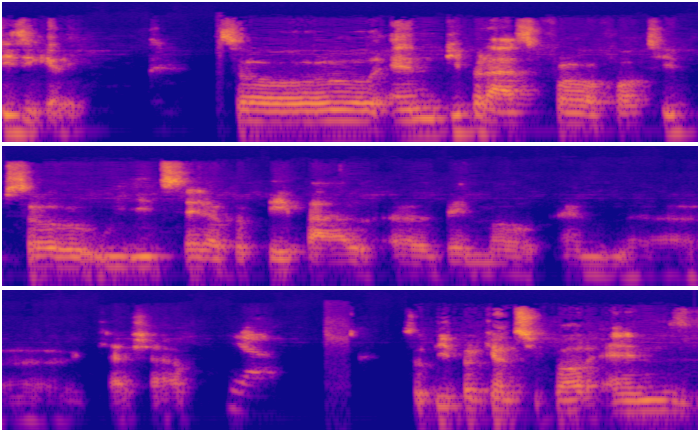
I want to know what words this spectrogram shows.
physically. So and people ask for for tips, so we did set up a PayPal, uh, Venmo, and uh, Cash App. Yeah. So people can support, and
